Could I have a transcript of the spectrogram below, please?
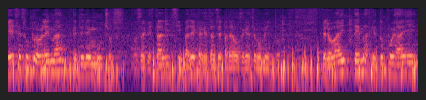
Ese es un problema que tienen muchos, o sea, que están sin pareja, que están separados en este momento. Pero hay temas que tú puedes, hay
